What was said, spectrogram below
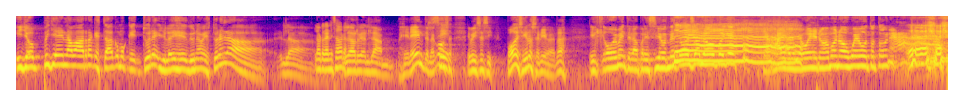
Y yo pillé en la barra que estaba como que tú eres, y yo le dije de una vez, tú eres la la, La organizadora. La, la gerente, la Sí. cosa. Y me dice, sí, puedo decir grosería, ¿verdad? Y que obviamente la presión de todo el salón fue que, bueno, vámonos, huevo, totona.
